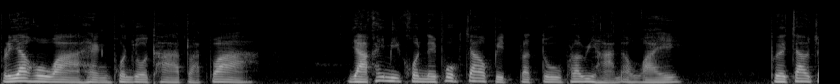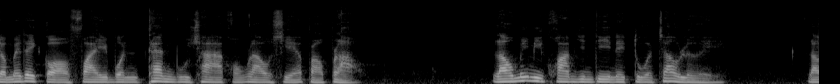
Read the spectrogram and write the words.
พระยะโฮวาแห่งพลโยธาตรัสว่า อยากให้มีคนในพวกเจ้าปิดประตูพระวิหารเอาไว้ เพื่อเจ้าจะไม่ได้ก่อไฟบนแท่นบูชาของเราเสียเปล่าๆ เราไม่มีความยินดีในตัวเจ้าเลย เรา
